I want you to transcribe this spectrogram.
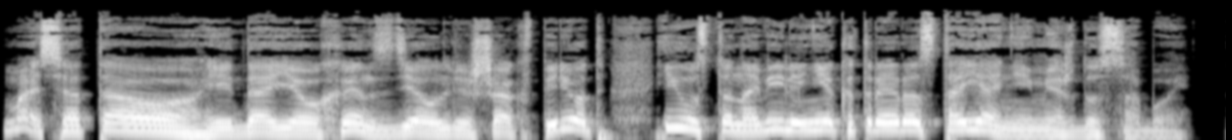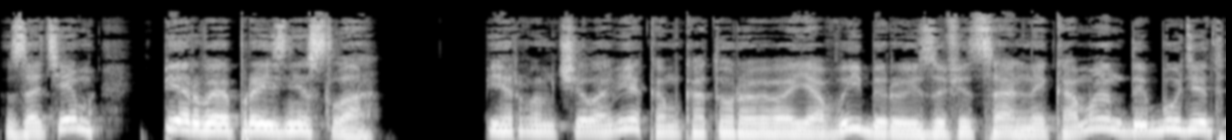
Мася Тао и Дай Яохен сделали шаг вперед и установили некоторое расстояние между собой. Затем первая произнесла Первым человеком, которого я выберу из официальной команды, будет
